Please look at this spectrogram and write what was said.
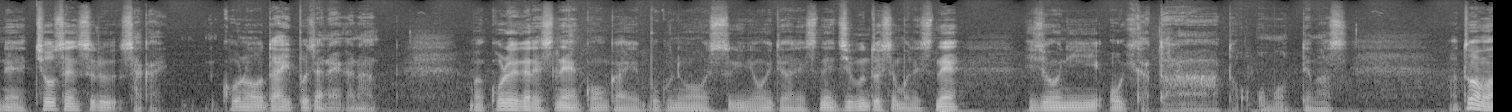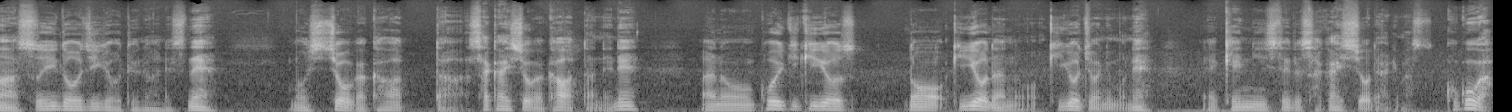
ね挑戦する堺この第一歩じゃないかな、まあ、これがですね今回僕の質疑においてはですね自分としてもですね非常に大きかったなと思ってます。あとはまあ水道事業というのはですねもう市長が変わった堺市長が変わったんでねあの広域企業の企業団の企業長にもね兼任している堺市長であります。ここが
